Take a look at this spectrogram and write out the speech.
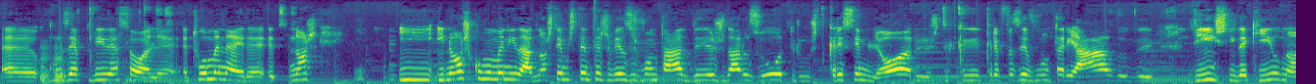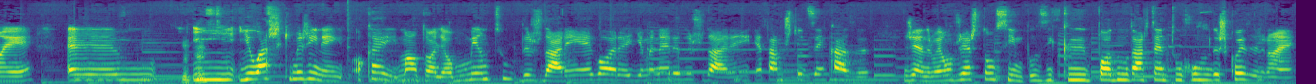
ah, o que Uhum. nos é pedido é só, olha, a tua maneira, nós, e, e nós como humanidade, nós temos tantas vezes vontade de ajudar os outros, de querer ser melhores, de que- querer fazer voluntariado, de, disto e daquilo, não é? Ahm, Uhum. e, e eu acho que imaginem, ok, malta, olha, o momento de ajudarem é agora e a maneira de ajudarem é estarmos todos em casa. Género, é um gesto tão simples e que pode mudar tanto o rumo das coisas, não é?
